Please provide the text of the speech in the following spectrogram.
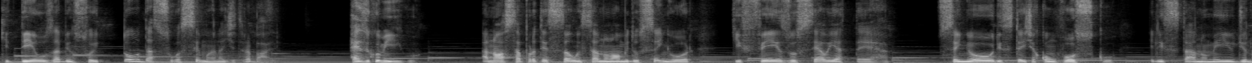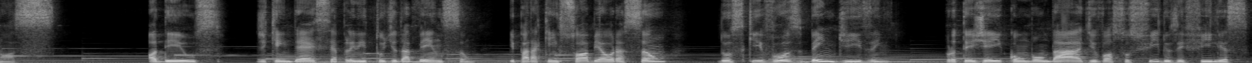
que Deus abençoe toda a sua semana de trabalho. Reze comigo. A nossa proteção está no nome do Senhor, que fez o céu e a terra. O Senhor esteja convosco, Ele está no meio de nós. Ó Deus, de quem desce a plenitude da bênção e para quem sobe a oração dos que vos bendizem Protegei com bondade vossos filhos e filhas.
